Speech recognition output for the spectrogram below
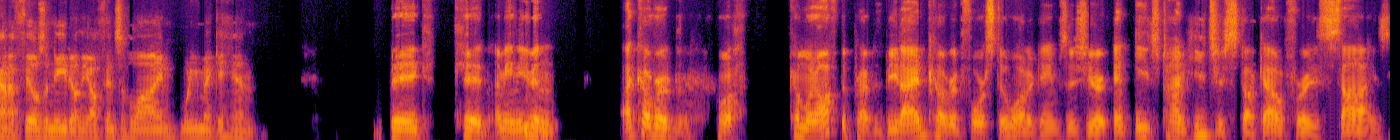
kind of feels a need on the offensive line. What do you make of him? Big kid. I mean, even I covered well coming off the prep beat. I had covered four Stillwater games this year, and each time he just stuck out for his size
